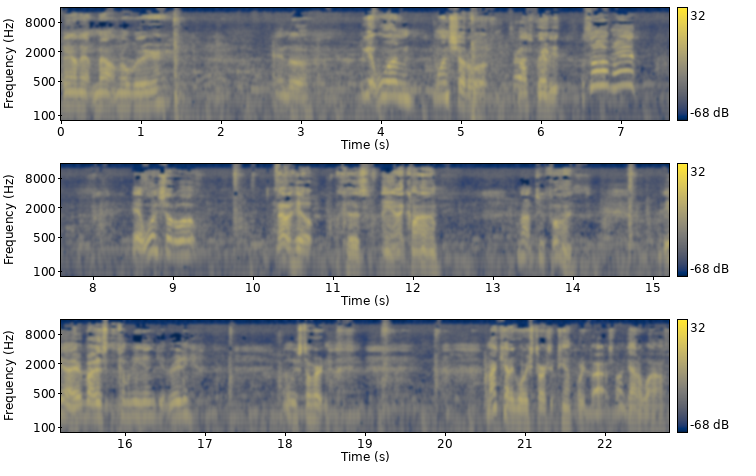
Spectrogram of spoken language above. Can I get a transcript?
down that mountain over there. And uh we get one one shuttle up. That's about it. What's up, man? Yeah, one shuttle up. That'll help because man, that climb not too fun. Yeah, everybody's coming in, getting ready. And we start. My category starts at 10:45, so I got a while.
